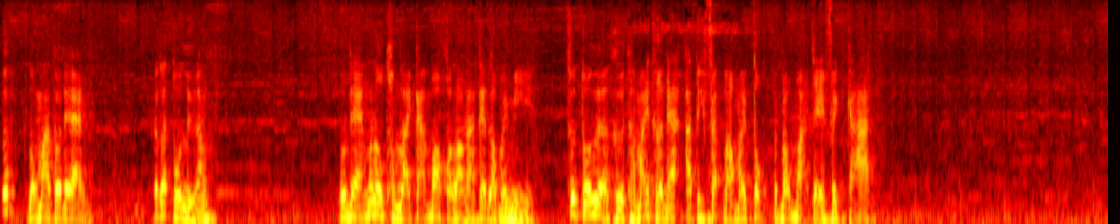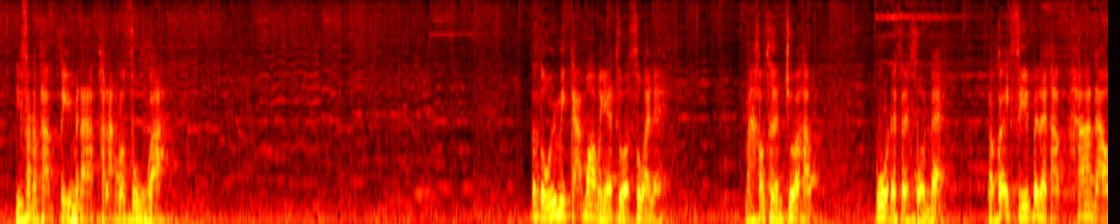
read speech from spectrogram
ปึ๊บลงมาตัวแดง แล้วก็ตัวเหลือง ตัวแดงเมื่อลงทำลายการ์ดมอของเรานะแต่เราไม่มี ส่วนตัวเหลืองคือทำให้เธอเนี่ยอาร์ติแฟกต์เราไม่ตกเป็นเป้าหมายจากเอฟเฟกต์การ์ดนี่ฟันครับตีไม่นะพลังเราสูงกว่าศัตรูไม่มีการ์ดมอบอย่างเงี้ยถือว่าสวยเลย มาเข้าเทิร์นจั่วครับโอ้ได้ใส่ขนแหละแล้วก็อีกซีไปเลยครับ5ดาว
